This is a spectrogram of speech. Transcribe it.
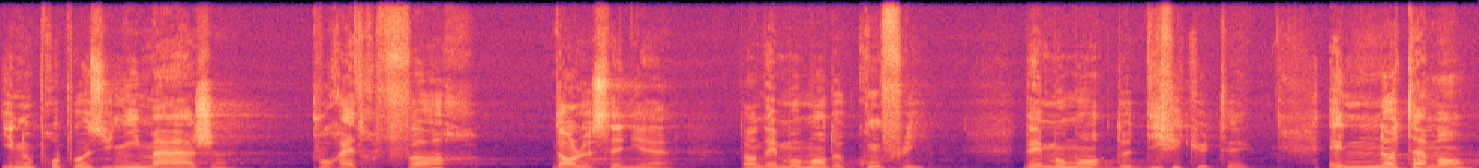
il nous propose une image pour être fort dans le Seigneur dans des moments de conflit, des moments de difficulté, et notamment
